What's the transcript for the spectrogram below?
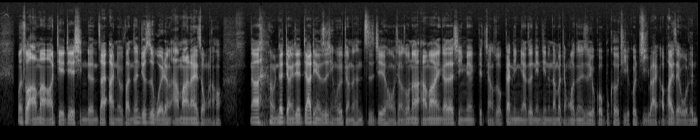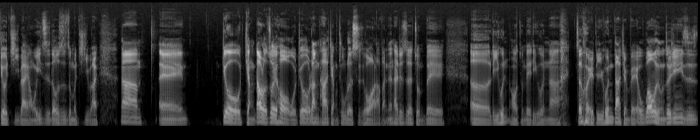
不能说阿嬷啊，姐姐型的人在按钮，反正就是为人阿嬷那种，然后。那 我们在讲一些家庭的事情，我就讲得很直接哈。我想说，那阿妈应该在心里面跟讲说，干你娘这年轻人他妈讲话真的是有够不客气，有够鸡掰啊！拍谁我人就鸡掰，我一直都是这么鸡掰。那诶、就讲到了最后，我就让他讲出了实话了。反正他就是在准备。呃，离婚哦，准备离婚。那 这位离婚大前辈，我不知道为什么最近一直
